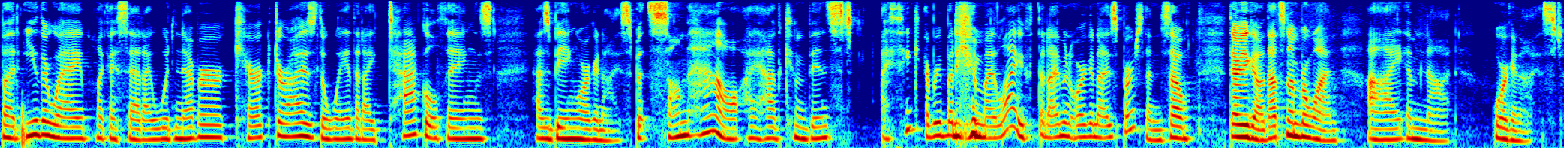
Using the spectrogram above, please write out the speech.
But either way, like I said, I would never characterize the way that I tackle things as being organized. But somehow I have convinced I think everybody in my life that I'm an organized person. So there you go. That's number one. I am not organized.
